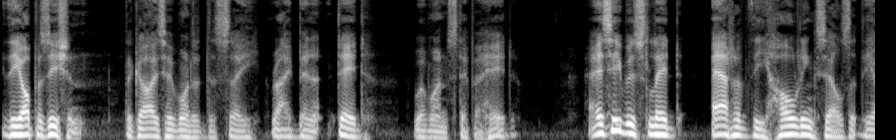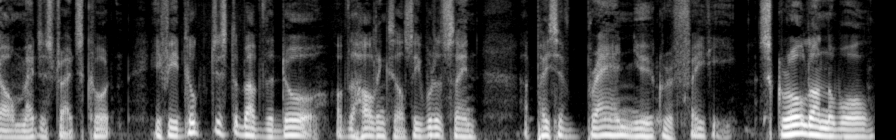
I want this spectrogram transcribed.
the opposition, the guys who wanted to see Ray Bennett dead, were one step ahead. As he was led out of the holding cells at the old magistrates' court, if he'd looked just above the door of the holding cells, he would have seen a piece of brand new graffiti scrawled on the wall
